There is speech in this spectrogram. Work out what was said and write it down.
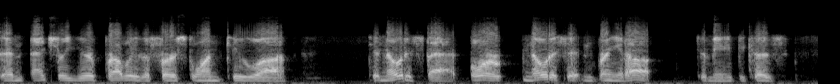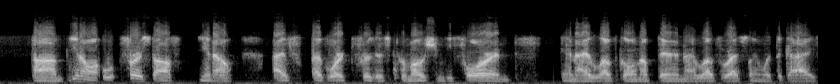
and actually, you're probably the first one to uh, to notice that or notice it and bring it up to me because um, you know, first off, you know, I've I've worked for this promotion before, and and I love going up there, and I love wrestling with the guys.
